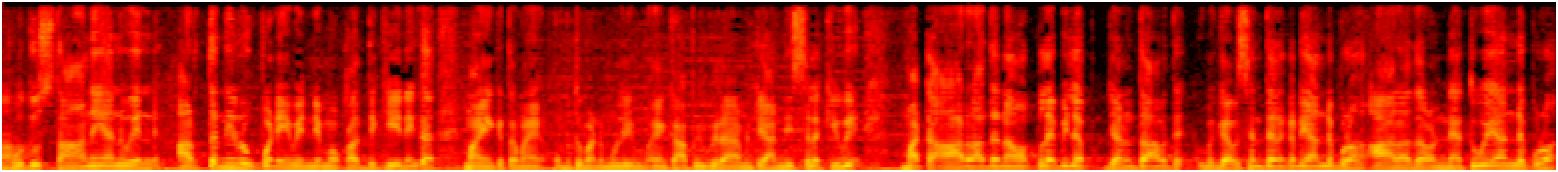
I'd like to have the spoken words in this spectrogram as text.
පොදු ස්ථානය යනුවෙන් අර්ථ නිරූපණය වෙන්න මොකක්ද කියන එක මයක තමයි ඔබතුමට මුලින් අපි විරාමට අන්නිස්සල කිවේ මට ආරාධනාවක් ලැබිල ජනතාවත ගවසන් තැනකට යන්න පුළ ආරාධාව නැතුව යන්න පුළුව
